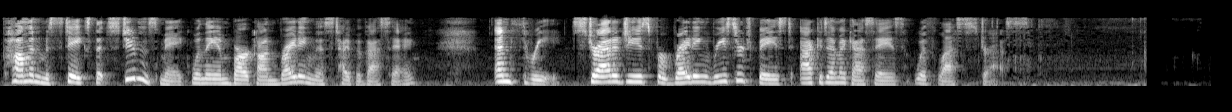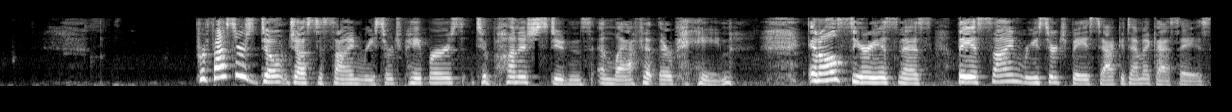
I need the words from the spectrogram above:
common mistakes that students make when they embark on writing this type of essay. And three, strategies for writing research-based academic essays with less stress. Professors don't just assign research papers to punish students and laugh at their pain. In all seriousness, they assign research-based academic essays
